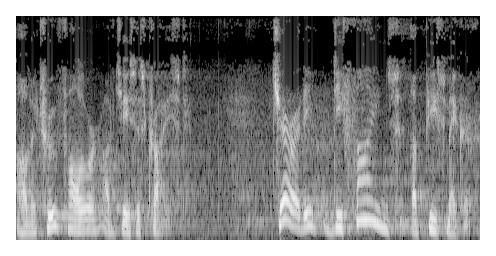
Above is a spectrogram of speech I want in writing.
of a true follower of Jesus Christ. Charity defines a peacemaker.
